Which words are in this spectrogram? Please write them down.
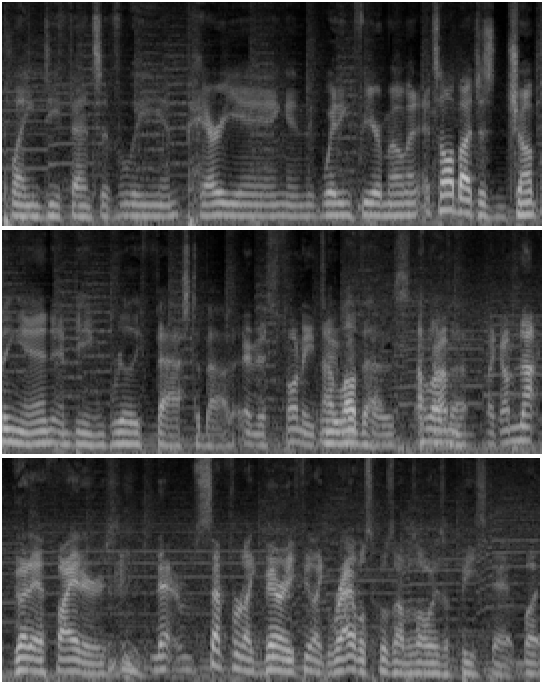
playing defensively and parrying and waiting for your moment. It's all about just jumping in and being really fast about it. And it's funny too. I love that. I love that. Like I'm not good at fighters, except for like very few. Like rival schools, I was always a beast at. But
